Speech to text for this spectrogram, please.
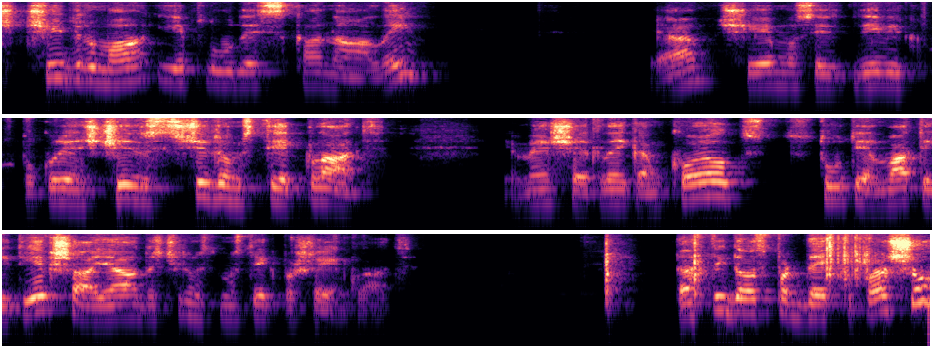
šķidruma ieplūdes kanāli. Ja, šie mums ir divi, pa kuriem šķidrums tiek klāt. Ja mēs šeit liekam koilu, stūtiem vatīt iekšā, jā, un tas šķidrums mums tiek pa šeit klāt. Tas tik daudz par deku pašu.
